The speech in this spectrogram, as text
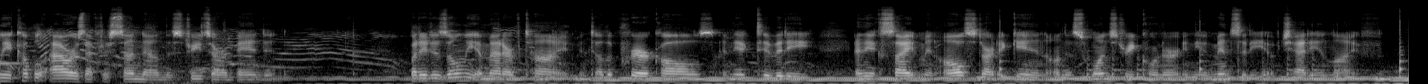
Only a couple hours after sundown, the streets are abandoned. But it is only a matter of time until the prayer calls and the activity and the excitement all start again on this one street corner in the immensity of Chadian life.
